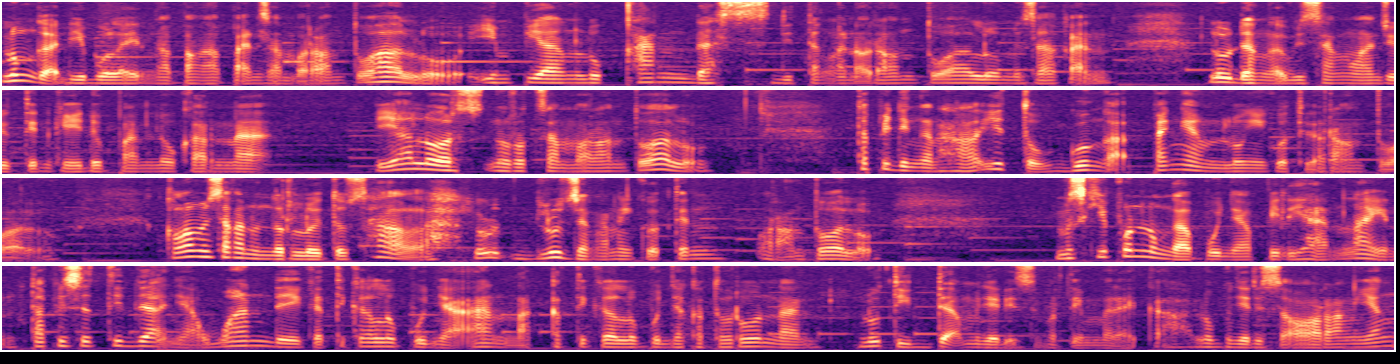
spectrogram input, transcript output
lu nggak dibolehin ngapa-ngapain sama orang tua lu, impian lu kandas di tangan orang tua lu misalkan lu udah nggak bisa ngelanjutin kehidupan lu karena ya lu harus nurut sama orang tua lu. Tapi dengan hal itu, gue nggak pengen lu ngikutin orang tua lu kalau misalkan menurut lu itu salah lu, lu jangan ikutin orang tua lu. Meskipun lu nggak punya pilihan lain tapi setidaknya one day ketika lu punya anak ketika lu punya keturunan lu tidak menjadi seperti mereka. Lu menjadi seorang yang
